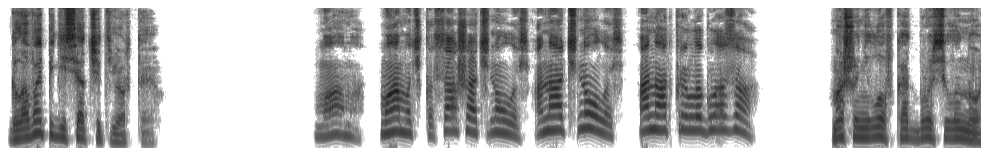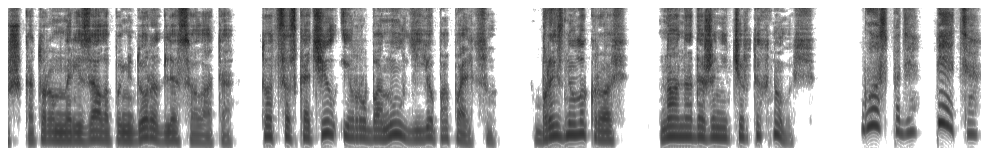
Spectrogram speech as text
Глава 54. Мама, мамочка, Саша очнулась. Она очнулась. Она открыла глаза. Маша неловко отбросила нож, которым нарезала помидоры для салата. Тот соскочил и рубанул ее по пальцу. Брызнула кровь, но она даже не чертыхнулась. Господи, Петя!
